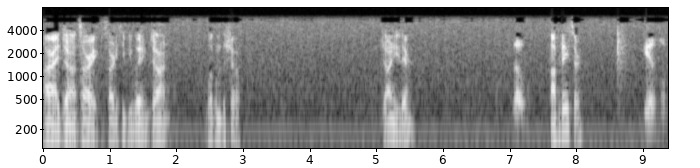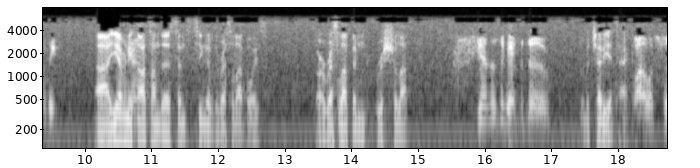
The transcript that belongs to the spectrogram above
All right, John. Sorry, sorry to keep you waiting. John, welcome to the show. John, you there? Hello. Hafa adai, sir. Yes, somebody. Uh, you have any Yeah. thoughts on the sentencing of the Wrestle Up boys, or Wrestle Up and Rishalap, Yeah, that's the guy that uh, the machete attack? while I was uh,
